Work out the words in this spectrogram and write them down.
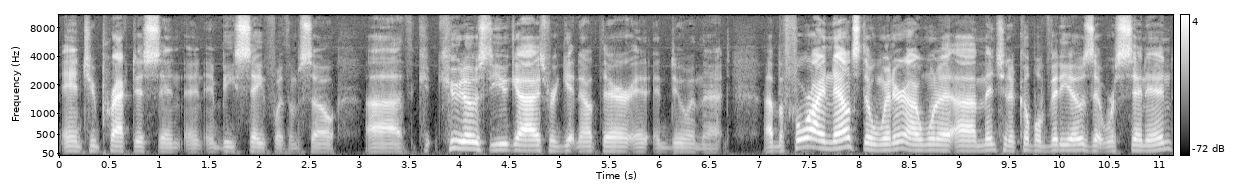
and to practice and, and, and be safe with them. So, uh, kudos to you guys for getting out there and, and doing that. Uh, before I announce the winner, I want to uh, mention a couple videos that were sent in.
